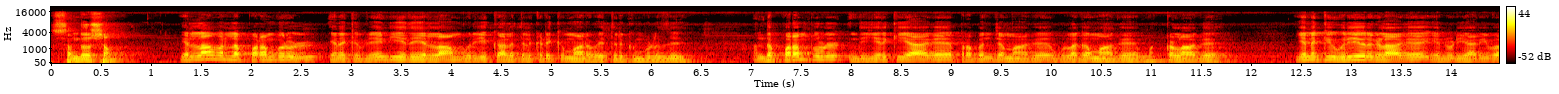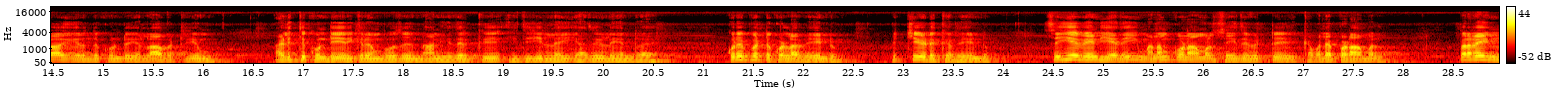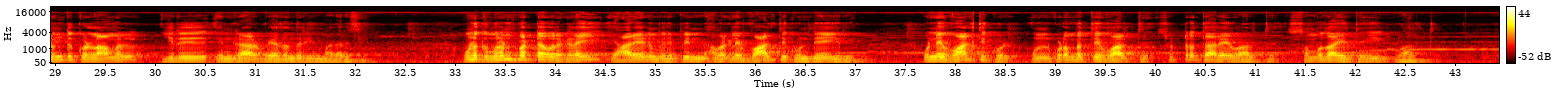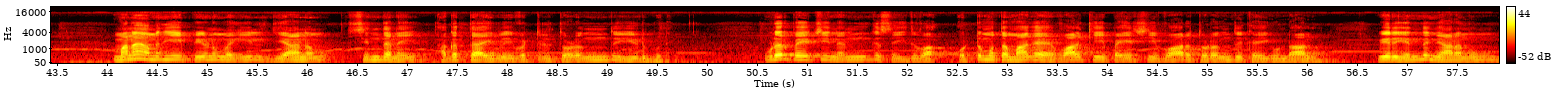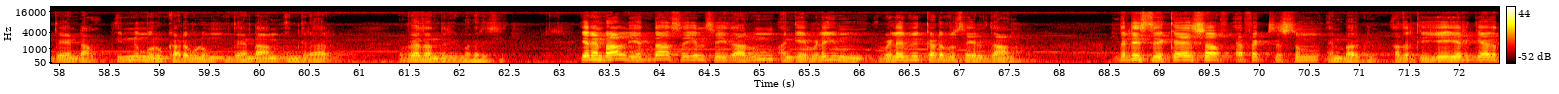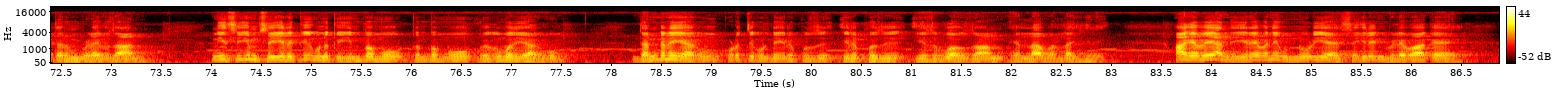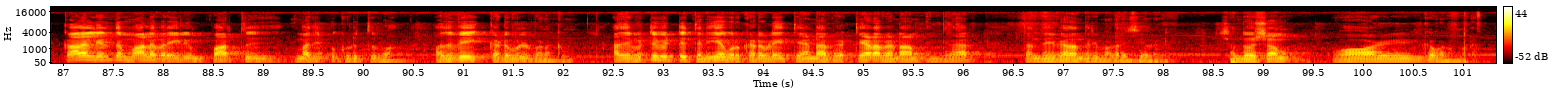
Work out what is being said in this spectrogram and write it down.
சந்தோஷம். எல்லாம் வல்ல பரம்பொருள் எனக்கு வேண்டியதை எல்லாம் உரிய காலத்தில் கிடைக்குமாறு வைத்திருக்கும் பொழுது அந்த பரம்பொருள் இந்த இயற்கையாக பிரபஞ்சமாக உலகமாக மக்களாக எனக்கு உரியவர்களாக என்னுடைய அறிவாக இருந்து கொண்டு எல்லாவற்றையும் அழித்து கொண்டே இருக்கிற போது நான் எதற்கு இது இல்லை அது இல்லை என்ற குறைப்பட்டு கொள்ள வேண்டும் பிச்சை எடுக்க வேண்டும். செய்ய வேண்டியதை மனம் கோணாமல் செய்துவிட்டு கவலைப்படாமல் பிறரை நொந்து கொள்ளாமல் இரு என்கிறார் வேதந்தரி மகரிஷி. உனக்கு முரண்பட்டவர்களை யாரேனும் இருப்பின் அவர்களை வாழ்த்தி கொண்டே இரு. உன்னை வாழ்த்திக்கொள் உன் குடும்பத்தை வாழ்த்து. சுற்றத்தாரை வாழ்த்து. சமுதாயத்தை வாழ்த்து. மன அமைதியை பேணும் வகையில் தியானம் சிந்தனை அகத்தாய்வு இவற்றில் தொடர்ந்து ஈடுபடு. உடற்பயிற்சி நன்கு செய்து வா. ஒட்டுமொத்தமாக வாழ்க்கை பயிற்சி இவ்வாறு தொடர்ந்து கைகொண்டால் வேறு எந்த ஞானமும் வேண்டாம். இன்னும் ஒரு கடவுளும் வேண்டாம் என்கிறார் வேதாந்திரி மகரிஷி. ஏனென்றால் எந்த செயல் செய்தாலும் அங்கே விளையும் விளைவு கடவு செயல்தான். That is the cause of effect system என்பார்கள். அதற்கு இயற்கையாக தரும் விளைவு தான் நீ செய்யும் செயலுக்கு உனக்கு இன்பமோ துன்பமோ வெகுமதியாகவும் தண்டனையாகவும் கொடுத்து கொண்டே இருப்பது இருப்பது எதுவோ அதுதான். எல்லா வல்ல இறை. ஆகவே அந்த இறைவனை உன்னுடைய செயலின் விளைவாக காலையிலிருந்து மாலை வரையிலும் பார்த்து மதிப்பு கொடுத்து வா. அதுவே கடவுள் வணக்கம். அதை விட்டுவிட்டு தனியாக ஒரு கடவுளை தேண்டா தேட வேண்டாம் என்கிறார் தந்தை வேதாந்திரி மகரிஷி அவர்கள். சந்தோஷம். வாழ்க வளமுடன்.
